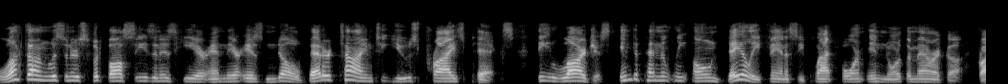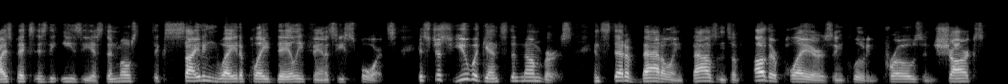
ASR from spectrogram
Locked On listeners, football season is here, and there is no better time to use Prize Picks, the largest independently owned daily fantasy platform in North America. Prize Picks is the easiest and most exciting way to play daily fantasy sports. It's just you against the numbers. Instead of battling thousands of other players, including pros and sharks,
